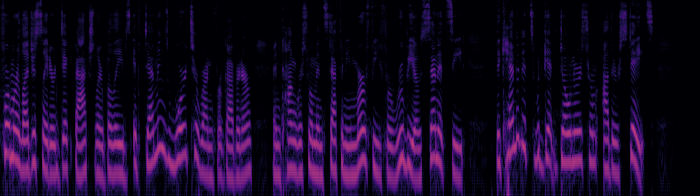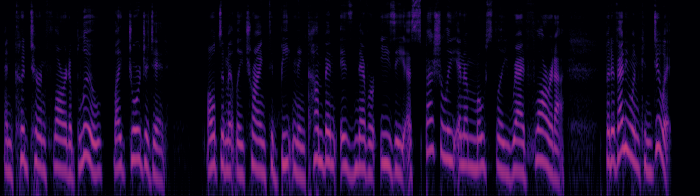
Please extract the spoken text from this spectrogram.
Former legislator Dick Batchelor believes if Demings were to run for governor and Congresswoman Stephanie Murphy for Rubio's Senate seat, the candidates would get donors from other states and could turn Florida blue like Georgia did. Ultimately, trying to beat an incumbent is never easy, especially in a mostly red Florida. But if anyone can do it,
